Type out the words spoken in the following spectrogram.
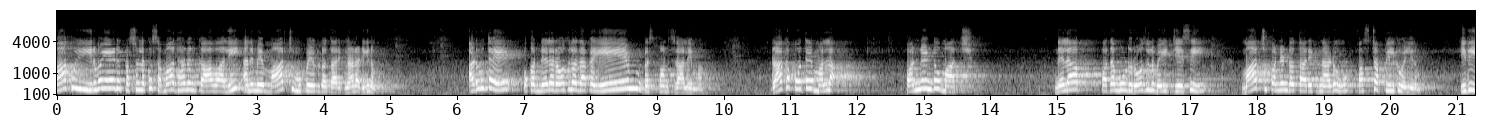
మాకు ఈ ఇరవై ఏడు ప్రశ్నలకు సమాధానం కావాలి అని మేము మార్చి ముప్పై ఒకటో తారీఖు నాడు అడిగినాం. అడిగితే ఒక నెల రోజుల దాకా ఏం రెస్పాన్స్ రాలేమా? రాకపోతే మళ్ళా పన్నెండు మార్చ్ నెల పదమూడు రోజులు వెయిట్ చేసి మార్చి పన్నెండో తారీఖు నాడు ఫస్ట్ అప్పీల్కి వెళ్ళినాం. ఇది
